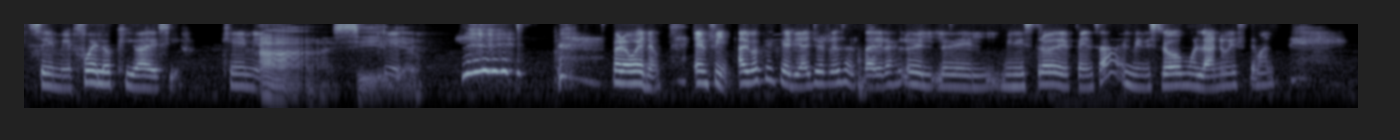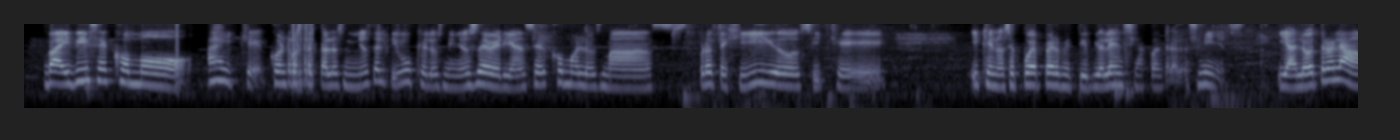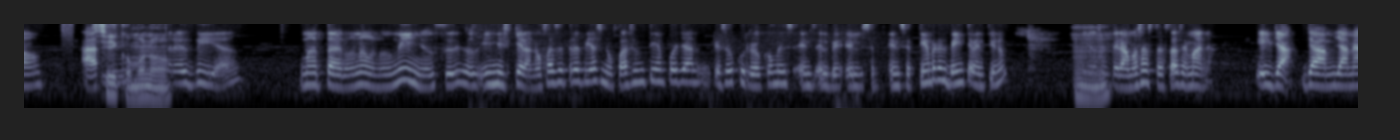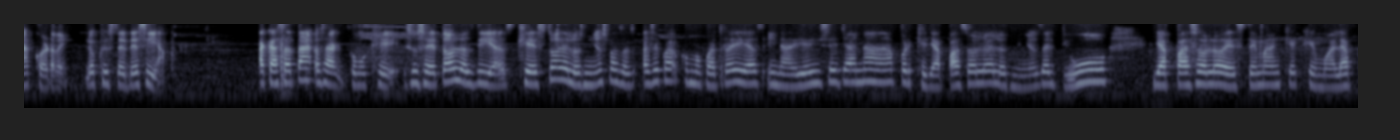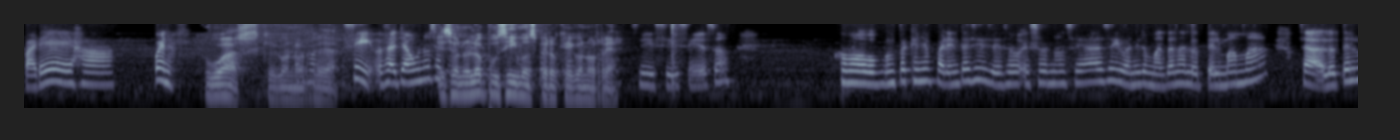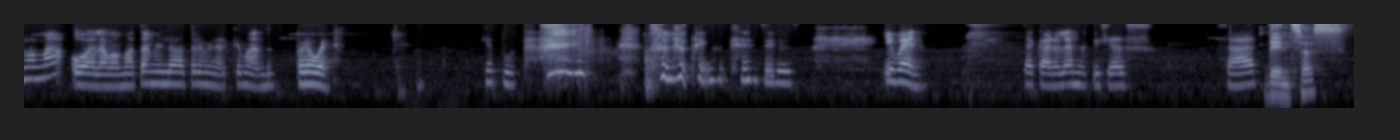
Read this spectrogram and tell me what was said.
Se me fue lo que iba a decir. Qué. Ah, sí, Qué- Pero bueno, en fin, algo que quería yo resaltar era lo del, lo del ministro de Defensa, el ministro Molano este man. Va y dice como, ay, que con respecto a los niños del Tibú, que los niños deberían ser como los más protegidos y que, y que no se puede permitir violencia contra los niños. Y al otro lado, hace Sí, cómo no. tres días, mataron a unos niños. Y ni siquiera no fue hace tres días, no fue hace un tiempo ya. Eso ocurrió como en, en el el en septiembre del 2021 y nos enteramos hasta esta semana. Y ya, ya, ya me acordé. Lo que usted decía. acá está tan, o sea, como que sucede todos los días, que esto de los niños pasó hace cua- como cuatro días y nadie dice ya nada porque ya pasó lo de los niños del tibú, ya pasó lo de este man que quemó a la pareja. Bueno, Guas, qué gonorrea. sí, o sea, ya uno se... Eso no lo pusimos, pero qué gonorrea. Sí, sí, sí, eso. Como un pequeño paréntesis, eso, eso no se hace y van y lo mandan al hotel mamá. O sea, al hotel mamá o a la mamá también la va a terminar quemando. Pero bueno, qué puta. Solo tengo que decir eso. Y bueno, sacaron las noticias sad. densas.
